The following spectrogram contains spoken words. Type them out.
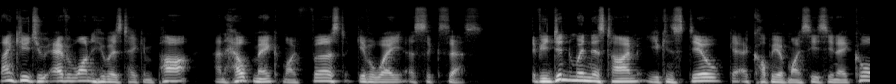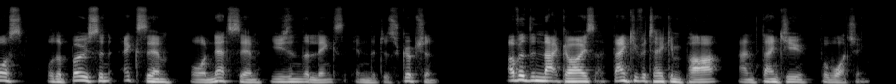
Thank you to everyone who has taken part and help make my first giveaway a success. If you didn't win this time, you can still get a copy of my CCNA course or the Boson ExSim or NetSim using the links in the description. Other than that, guys, thank you for taking part and thank you for watching.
